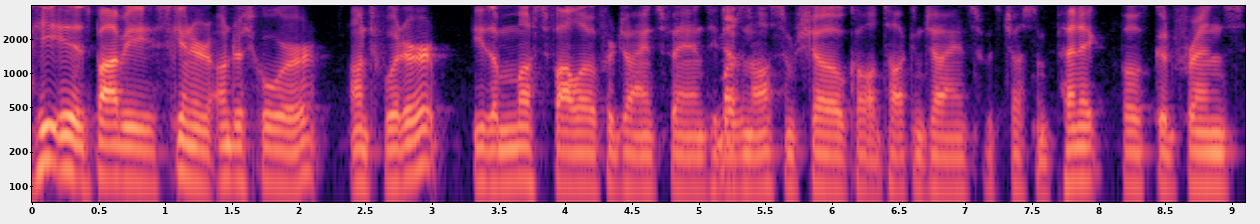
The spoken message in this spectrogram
He is Bobby Skinner underscore on Twitter. He's a must follow for Giants fans. He does an awesome show called Talkin' Giants with Justin Penik, both good friends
